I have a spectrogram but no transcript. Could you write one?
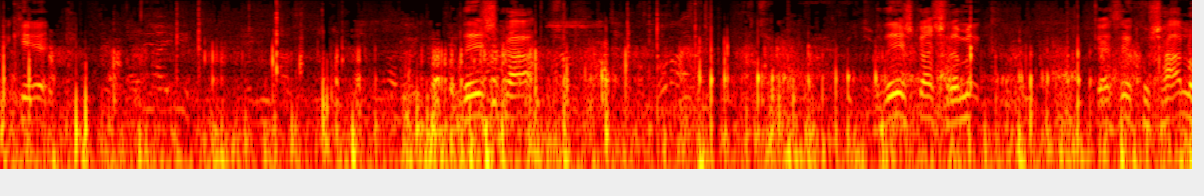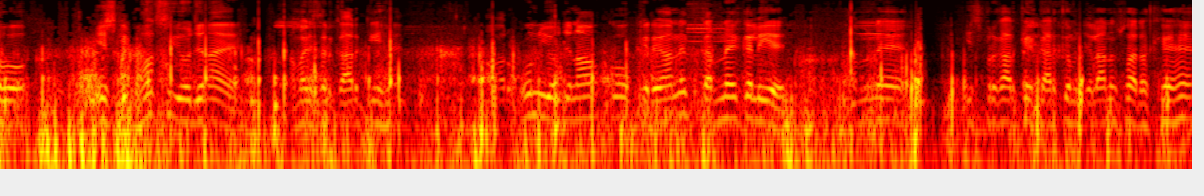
देखिए प्रदेश का प्रदेश का श्रमिक कैसे खुशहाल हो, इसकी बहुत सी योजनाएँ हमारी सरकार की हैं और उन योजनाओं को क्रियान्वित करने के लिए हमने इस प्रकार के कार्यक्रम जिलानुसार रखे हैं।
